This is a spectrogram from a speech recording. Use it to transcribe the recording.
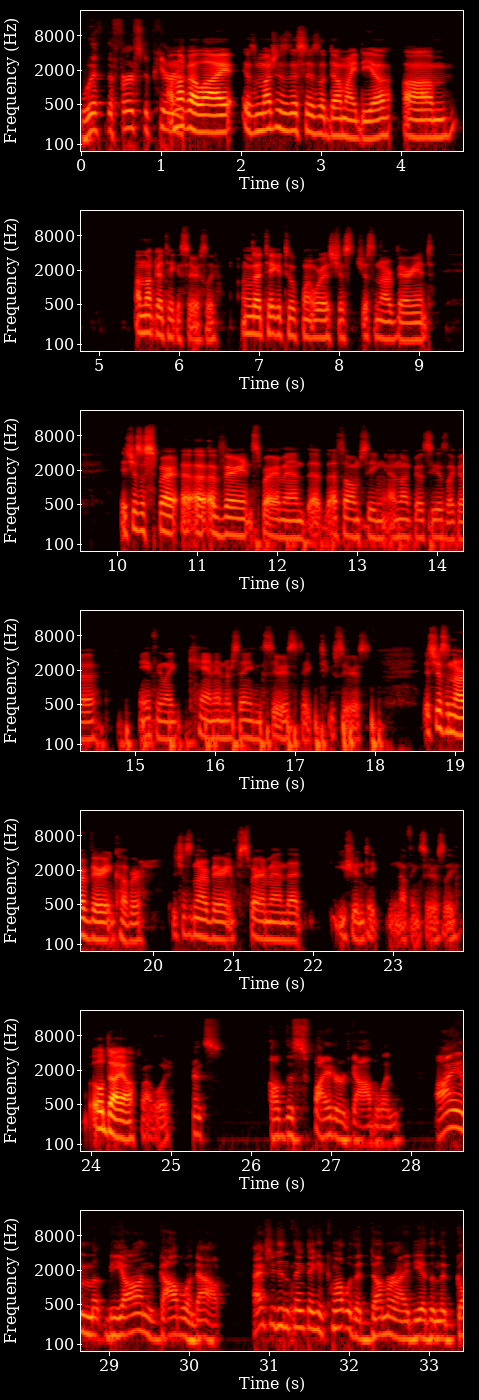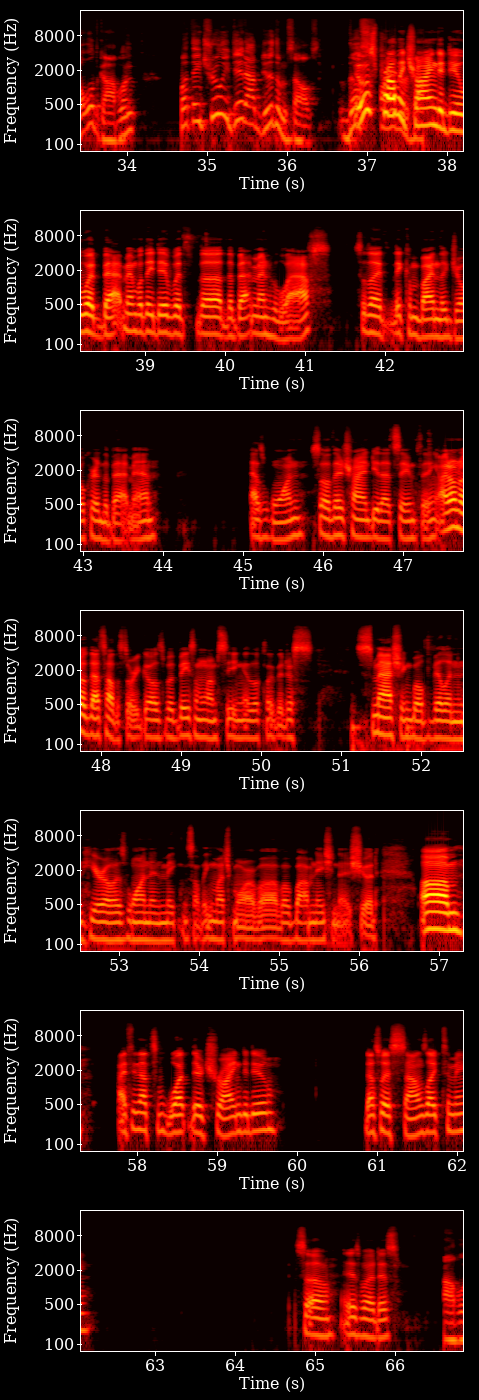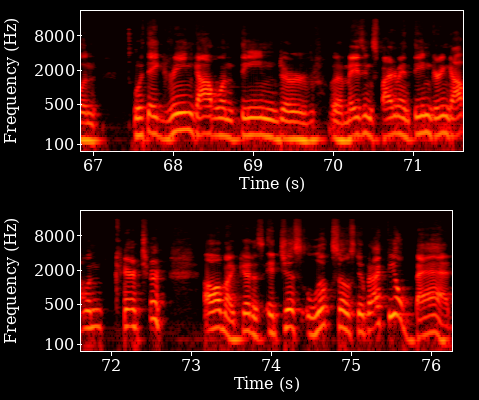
with the first appearance. I'm not gonna lie. As much as this is a dumb idea, um, I'm not gonna take it seriously. I'm gonna take it to a point where it's just just an art variant. It's just a spare a, a variant Spider-Man. That that's all I'm seeing. I'm not gonna see it as like a anything like canon or say anything serious to take too serious. It's just an art variant cover. It's just an art variant Spider-Man that you shouldn't take nothing seriously. It'll die off probably. Of the Spider Goblin I am beyond goblined out. I actually didn't think they could come up with a dumber idea than the Gold Goblin, but they truly did outdo themselves. The it was probably trying to do what Batman, what they did with the the Batman who laughs, so that they combined the Joker and the Batman as one. So they're trying to do that same thing. I don't know if that's how the story goes, but based on what I'm seeing, it looks like they're just smashing both villain and hero as one and making something much more of a of abomination than it should. Um, I think that's what they're trying to do. That's what it sounds like to me. So it is what it is. Goblin with a Green Goblin themed or Amazing Spider-Man themed Green Goblin character. Oh my goodness, it just looks so stupid. I feel bad.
